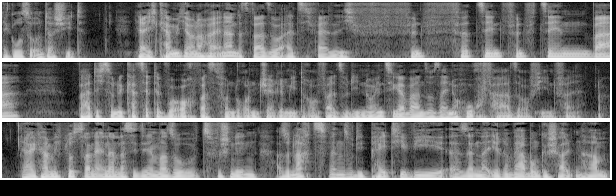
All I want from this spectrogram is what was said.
der große Unterschied. Ja, ich kann mich auch noch erinnern, das war so, als ich, weiß nicht, 5, 14, 15 war, hatte ich so eine Kassette, wo auch was von Ron Jeremy drauf war. Also die 90er waren so seine Hochphase auf jeden Fall. Ja, ich kann mich bloß dran erinnern, dass sie den immer so zwischen den, also nachts, wenn so die Pay-TV-Sender ihre Werbung geschalten haben,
